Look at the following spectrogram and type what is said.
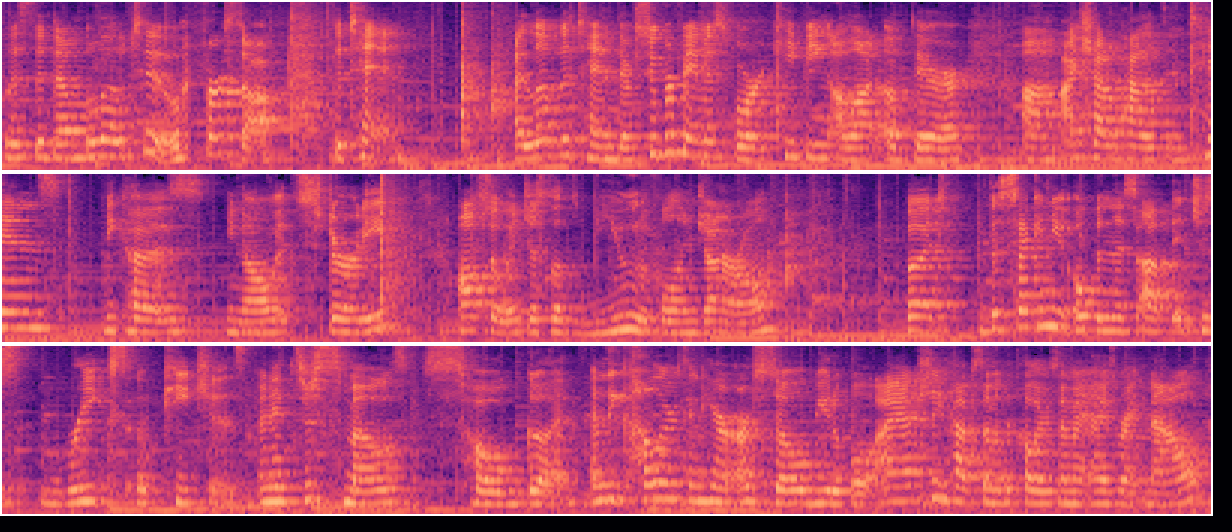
listed down below too. First off, the tin. I love the tin. They're super famous for keeping a lot of their um, eyeshadow palettes in tins because, you know, it's sturdy. Also, it just looks beautiful in general. But the second you open this up, it just reeks of peaches and it just smells so good. And the colors in here are so beautiful. I actually have some of the colors in my eyes right now.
